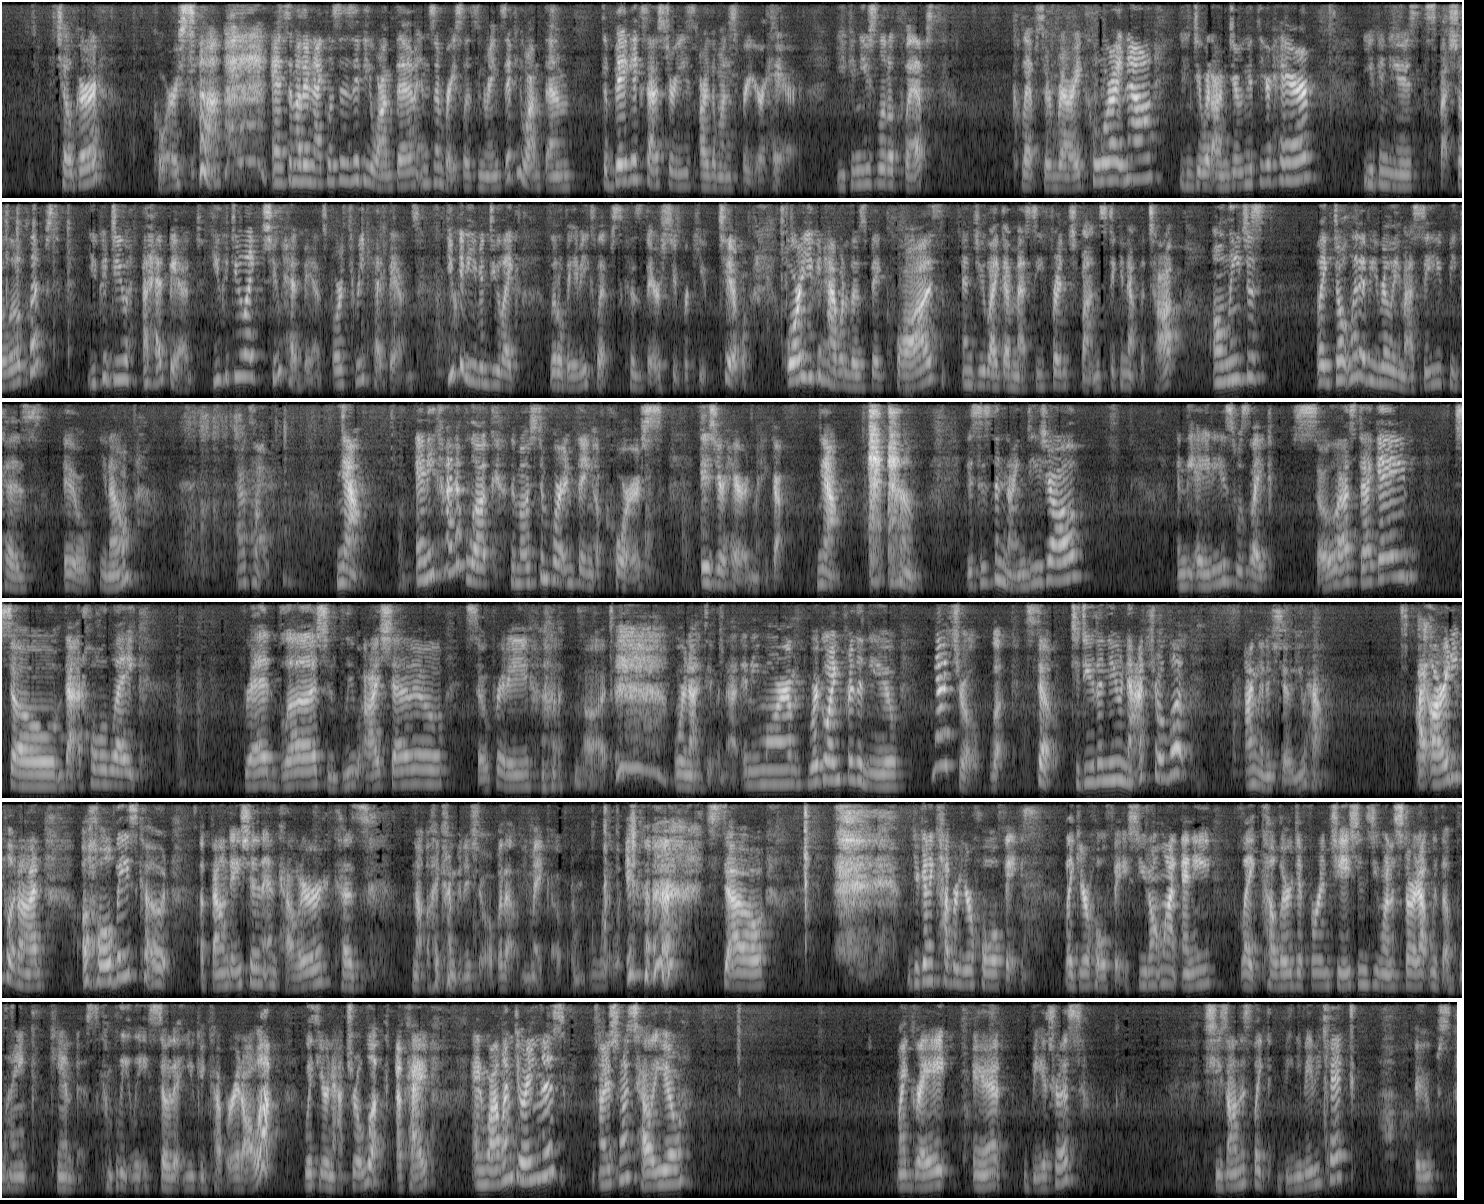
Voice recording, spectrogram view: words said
choker, of course, and some other necklaces if you want them, and some bracelets and rings if you want them. The big accessories are the ones for your hair. You can use little clips. Clips are very cool right now. You can do what I'm doing with your hair. You can use special little clips. You could do a headband. You could do like two headbands or three headbands. You could even do like little baby clips because they're super cute too. Or you can have one of those big claws and do like a messy French bun sticking out the top. Only just like don't let it be really messy because ew, you know? Okay. Now, any kind of look, the most important thing, of course, is your hair and makeup. Now, this is the 90s, y'all. And the 80s was like so last decade. So that whole like red blush and blue eyeshadow, so pretty. not. We're not doing that anymore. We're going for the new natural look. So to do the new natural look, I'm going to show you how. I already put on a whole base coat of foundation and powder because not like I'm going to show up without any makeup, I'm really. so you're going to cover your whole face, like your whole face. You don't want any like color differentiations. You want to start out with a blank canvas completely so that you can cover it all up with your natural look, okay? And while I'm doing this, I just want to tell you my great aunt Beatrice, she's on this like Beanie Baby kick. Oops.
